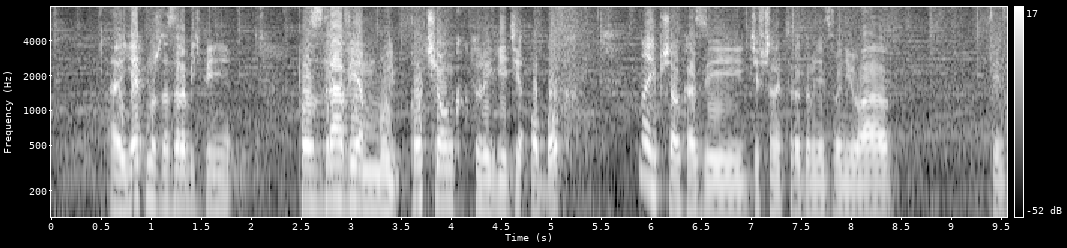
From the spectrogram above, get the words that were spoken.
e, jak można zarobić pieniądze. Pozdrawiam mój pociąg, który jedzie obok. No i przy okazji dziewczyna, która do mnie dzwoniła, więc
